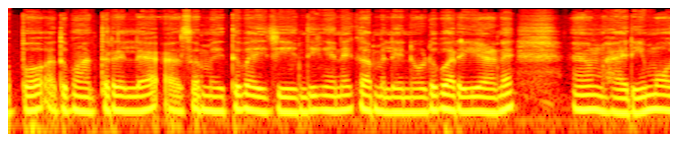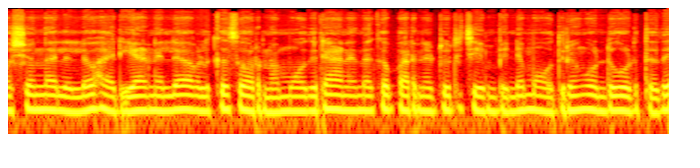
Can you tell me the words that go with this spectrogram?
അപ്പോൾ അത് മാത്രമല്ല ആ സമയത്ത് വൈജയന്തി ഇങ്ങനെ കമലിനോട് പറയുകയാണ് ഹരി മോശമൊന്നുമല്ലല്ലോ ഹരിയാണല്ലോ അവൾക്ക് സ്വർണ മോതിരാണെന്നൊക്കെ പറഞ്ഞിട്ടൊരു ചെമ്പിന്റെ മോതിരം കൊണ്ടു കൊടുത്തത്.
